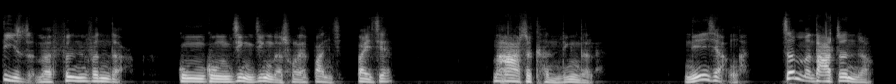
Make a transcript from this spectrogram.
弟子们纷纷的恭恭敬敬的出来拜拜见，那是肯定的了。您想啊，这么大阵仗，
